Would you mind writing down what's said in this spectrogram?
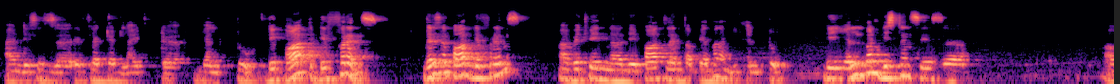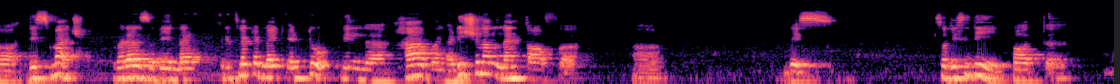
and this is reflected light uh, L2. The path difference, there is a path difference uh, between the path length of L1 and L2. The L1 distance is this much whereas the reflected light L2 will uh, have an additional length of uh, uh, this. So this is the path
